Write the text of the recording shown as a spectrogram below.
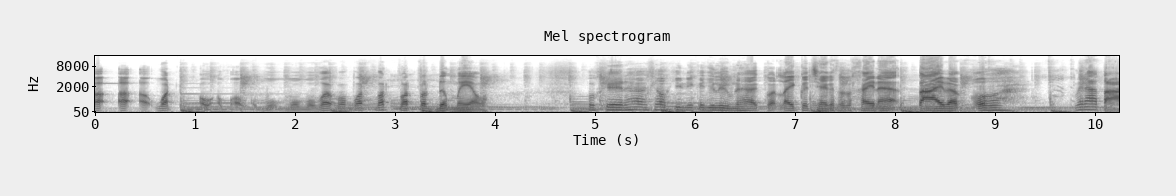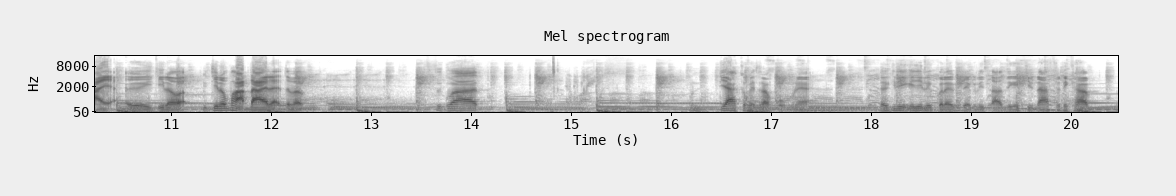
อ่อเอ่อ เอ่อวัดเอาเอาเอาเอาวัดวัดวัดวัดวัดวัดเดอะแมวโอเคนะฮะชอบคลิปนี้ก็อย่าลืมนะฮะกดไลค์กดแชร์กดซับสไครต์นะฮะตายแบบโอ้ไม่น่าตายอะเออจริงเราจริงเราผ่านได้แหละแต่แบบรู้สึกว่า มันยากเกินไปสำหรับผมเนี่ยแล้วคลิปนี้ก็อย่าลืมกดไลค์กดแชร์กดติดตามติดกันคลิปหน้าสวัสดีครับ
